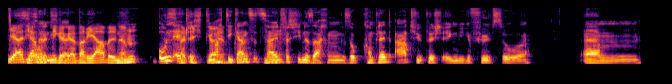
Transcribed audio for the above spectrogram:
Ja, die ist halt mega geil. geil variabel, ne? Mhm. Halt Unendlich. die geil. macht die ganze Zeit Mhm. verschiedene Sachen, so komplett atypisch irgendwie gefühlt zu, ähm,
